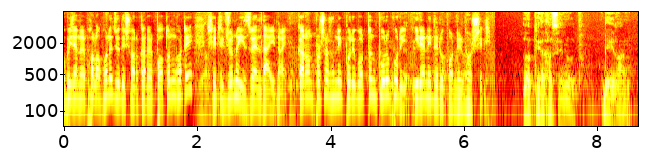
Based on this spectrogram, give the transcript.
অভিযানের ফলাফলে যদি সরকারের পতন ঘটে সেটির জন্য ইসরায়েল দায়ী নয়। কারণ প্রশাসনিক পরিবর্তন পুরোপুরি ইরানিদের উপর নির্ভরশীল। Elon.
